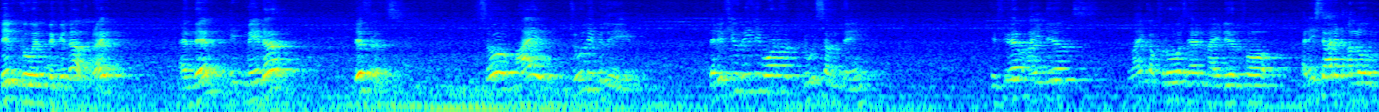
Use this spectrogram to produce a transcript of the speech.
did go and pick it up, right? And then it made a difference. So I truly believe that if you really want to do something, if you have ideals, like Afroz had an ideal for, and he started alone.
